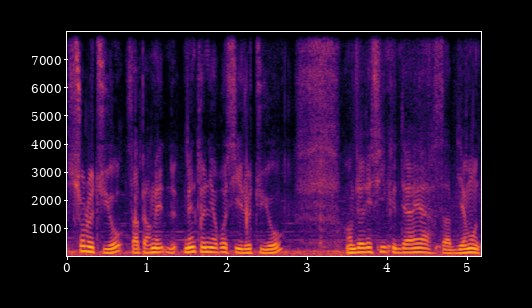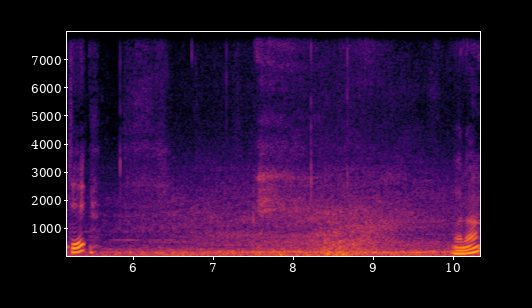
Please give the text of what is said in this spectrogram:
sur le tuyau, ça permet de maintenir aussi le tuyau. On vérifie que derrière, ça a bien monté. Voilà.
